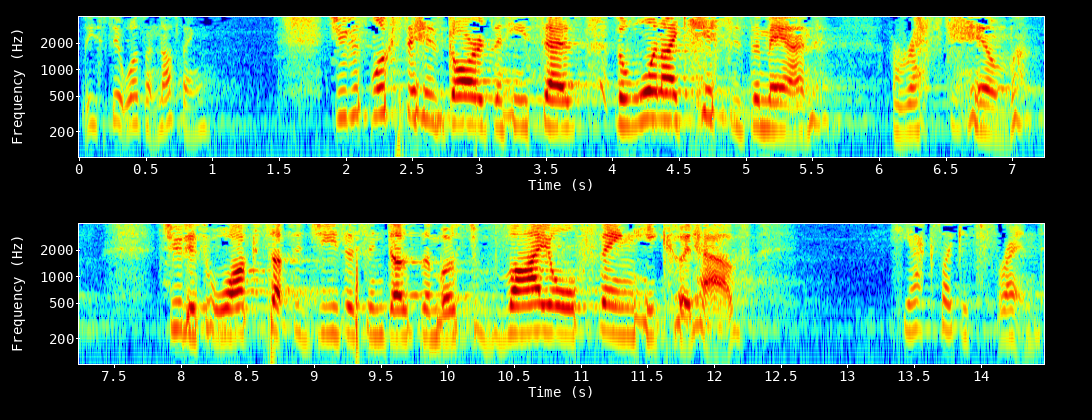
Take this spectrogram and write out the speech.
At least it wasn't nothing. Judas looks to his guards and he says, The one I kiss is the man. Arrest him. Judas walks up to Jesus and does the most vile thing he could have. He acts like his friend.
